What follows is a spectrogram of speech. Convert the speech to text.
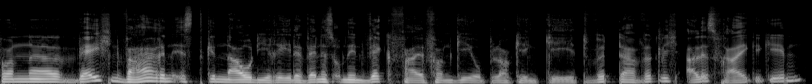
Von äh, welchen Waren ist genau die Rede, wenn es um den Wegfall von Geoblocking geht? Wird da wirklich alles freigegeben?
